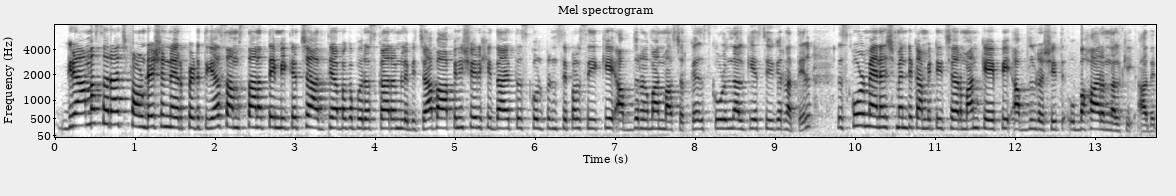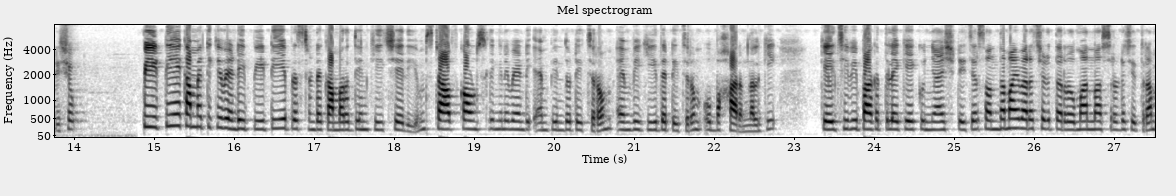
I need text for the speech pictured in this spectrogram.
ഗ്രാമസ്വരാജ് ഫൗണ്ടേഷൻ ഏർപ്പെടുത്തിയ സംസ്ഥാനത്തെ മികച്ച അധ്യാപക പുരസ്കാരം ലഭിച്ച Pappinisseri Hidayath school principal C K Abdurahman മാസ്റ്റർക്ക് സ്കൂളിൽ നൽകിയ സ്വീകരണത്തിൽ school management committee chairman K P Abdul Rasheed ഉപഹാരം നൽകി ആദരിച്ചു. പി ടി എ കമ്മിറ്റിക്ക് വേണ്ടി P T A president Kamaruddin കീച്ചേരിയും സ്റ്റാഫ് കൗൺസിലിംഗിന് വേണ്ടി എം ബിന്ദു ടീച്ചറും എം വി ഗീത ടീച്ചറും ഉപഹാരം നൽകി. കെ ജി വിഭാഗത്തിലേക്ക് കുഞ്ഞാഴ്ച ടീച്ചർ സ്വന്തമായി വരച്ചെടുത്ത റഹ്മാൻ മാസ്റ്ററുടെ ചിത്രം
